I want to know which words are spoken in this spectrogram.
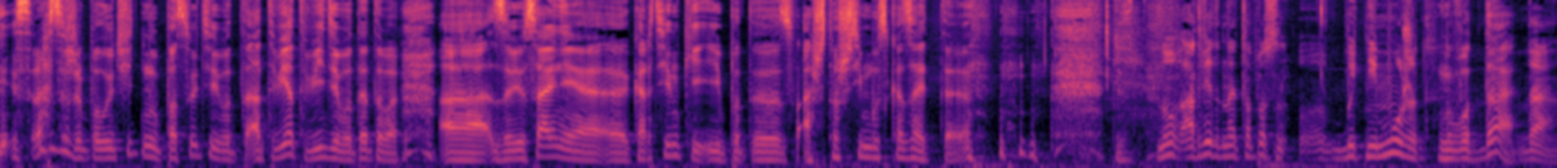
и сразу же получить, ну по сути, вот ответ в виде вот этого а, зависания э, картинки и а что ж ему сказать-то? ну ответа на этот вопрос быть не может. Ну вот да. Да,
